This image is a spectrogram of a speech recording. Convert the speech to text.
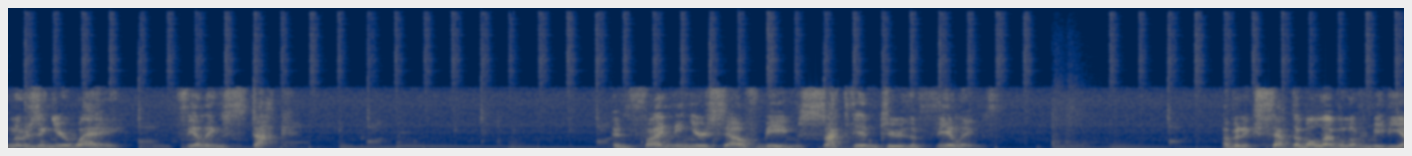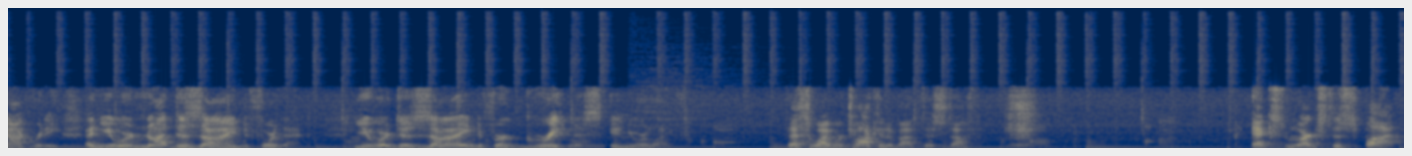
losing your way, feeling stuck, and finding yourself being sucked into the feelings of an acceptable level of mediocrity. And you were not designed for that. You were designed for greatness in your life. That's why we're talking about this stuff. X marks the spot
